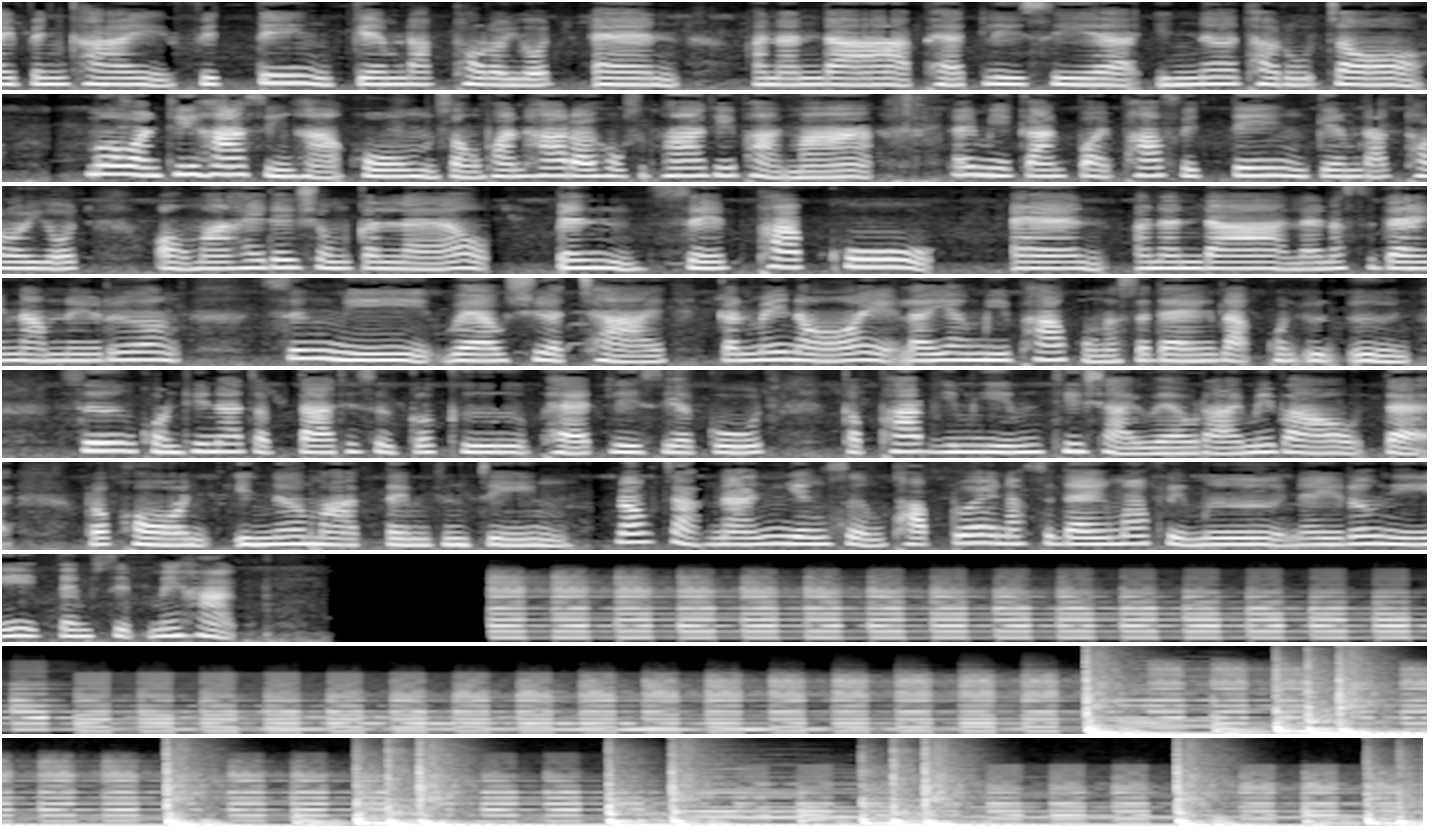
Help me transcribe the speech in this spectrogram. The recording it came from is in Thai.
รเป็นใคร ฟิตติ้ง เกมรักทรยศ แอน อนันดา แพทลีเซีย อินเนอร์ทารุจอ เมื่อวันที่ 5 สิงหาคม 2565 ที่ผ่านมา ได้มีการปล่อยภาพฟิตติ้ง เกมรักทรยศ ออกมาให้ได้ชมกันแล้ว เป็นเซตภาพคู่ แอน อนันดา และนักแสดงนำในเรื่อง ซึ่งมีแววเฉือดฉายกันไม่น้อย และยังมีภาพของนักแสดงหลักคนอื่น ๆ ซึ่งคนที่น่าจับตาที่สุดก็คือแพทลีเซียกูดกับภาพยิ้มยิ้มๆที่ฉายแววร้ายไม่เบา แต่ละครอินเนอร์มาเต็มจริง ๆ นอกจากนั้นยังเสริมทัพด้วยนักแสดงมากฝีมือในเรื่องนี้เต็ม10ไม่หัก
